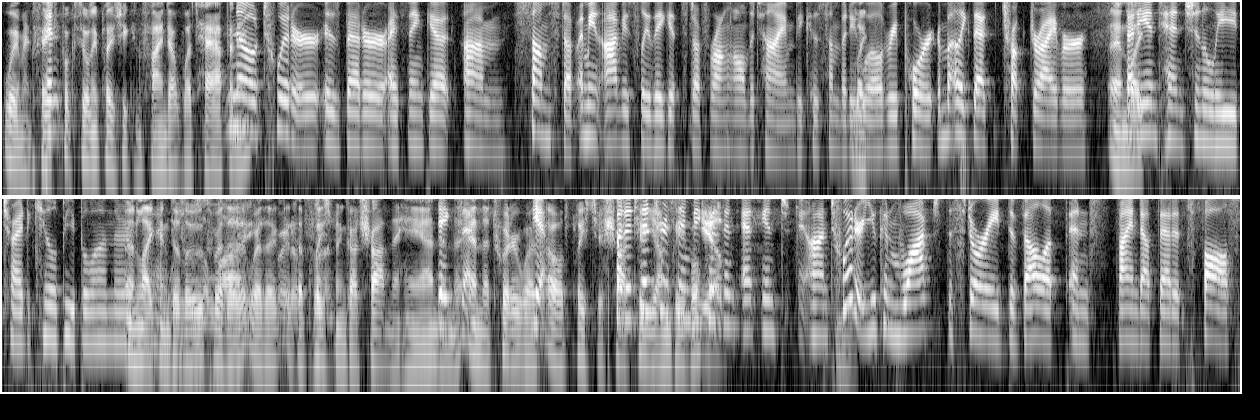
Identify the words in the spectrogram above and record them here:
wait a minute. Facebook's the only place you can find out what's happening. No, Twitter is better, I think, at um, some stuff. I mean, obviously they get stuff wrong all the time because somebody Like- will report, like that truck driver And that he intentionally tried to kill people on there. And like in Yeah. Which Duluth, where the where the, right the up policeman got shot in the hand, and, the, and the Twitter was, Yeah. oh, the police just shot But it's two young interesting people. because Yep. in, in, on Twitter you can watch the story develop and find out that it's false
